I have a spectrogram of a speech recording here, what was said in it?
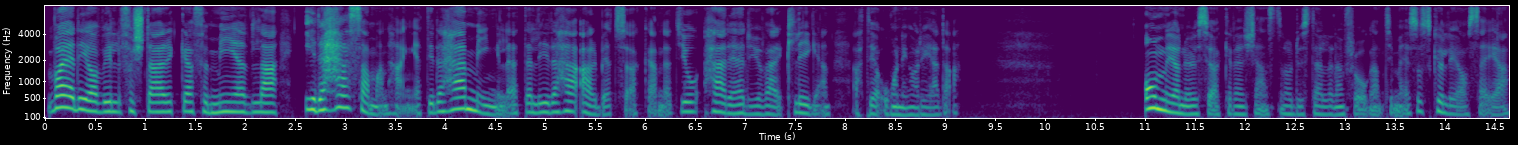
Vad är det jag vill förstärka, förmedla i det här sammanhanget, i det här minglet eller i det här arbetssökandet? Jo, här är det ju verkligen att det är ordning och reda. Om jag nu söker den tjänsten och du ställer den frågan till mig så skulle jag säga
